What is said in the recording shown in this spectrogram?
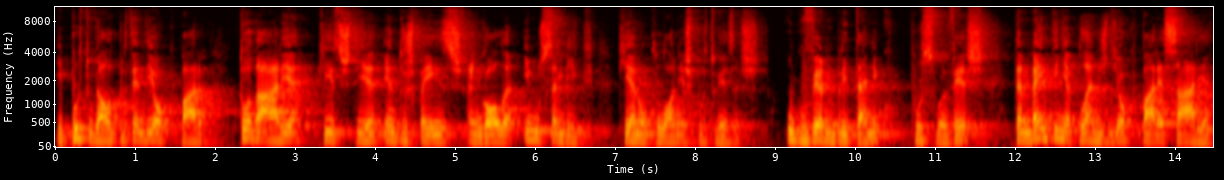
e Portugal pretendia ocupar toda a área que existia entre os países Angola e Moçambique, que eram colónias portuguesas. O governo britânico, por sua vez, também tinha planos de ocupar essa área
